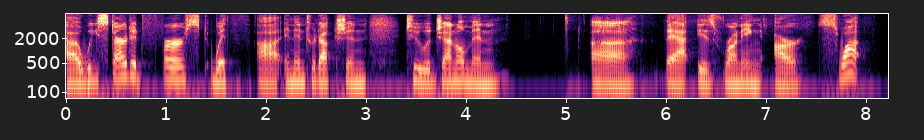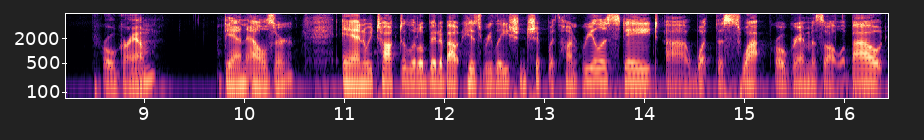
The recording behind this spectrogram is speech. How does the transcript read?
Uh, we started first with uh, an introduction to a gentleman uh, that is running our SWAT program. Dan Elzer, and we talked a little bit about his relationship with Hunt Real Estate, uh, what the SWAT program is all about,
